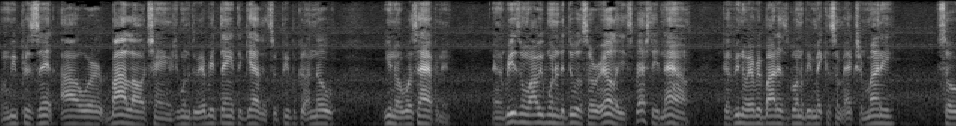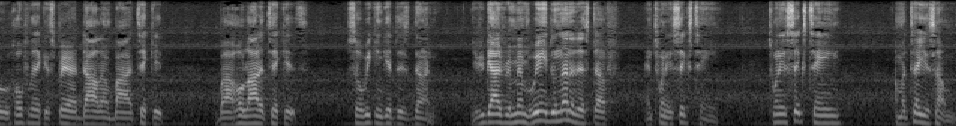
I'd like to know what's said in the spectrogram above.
when we present our bylaw change. We want to do everything together so people can know, you know, what's happening. And the reason why we wanted to do it so early, especially now, because we know everybody's going to be making some extra money. So hopefully they can spare a dollar and buy a ticket, buy a whole lot of tickets, so we can get this done. If you guys remember, we ain't do none of this stuff in 2016. 2016, I'm gonna tell you something.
